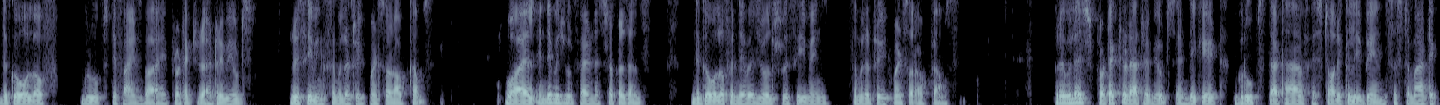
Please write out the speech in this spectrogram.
the goal of groups defined by protected attributes receiving similar treatments or outcomes, while individual fairness represents the goal of individuals receiving similar treatments or outcomes. Privileged protected attributes indicate groups that have historically been systematic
